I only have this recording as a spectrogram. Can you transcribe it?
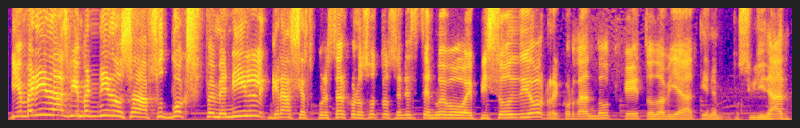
Bienvenidas, bienvenidos a Footbox Femenil. Gracias por estar con nosotros en este nuevo episodio. Recordando que todavía tienen posibilidad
